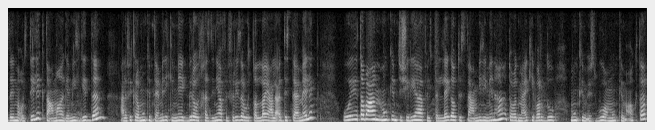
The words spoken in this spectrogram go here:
زي ما قلت لك طعمها جميل جدا. على فكرة ممكن تعملي كمية كبيرة وتخزنيها في الفريزر وتطلعي على قد استعمالك وطبعا ممكن تشيليها في التلاجة وتستعملي منها تقعد معاكي برضو ممكن أسبوع ممكن أكتر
